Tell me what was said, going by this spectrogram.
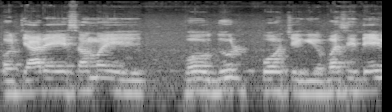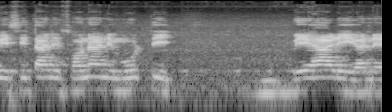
પણ ત્યારે એ સમય બહુ દૂર પહોંચી ગયો. પછી દેવી સીતાની સોનાની મૂર્તિ બેહાડી અને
